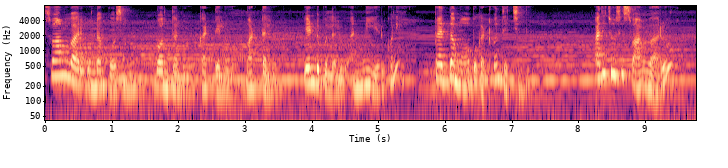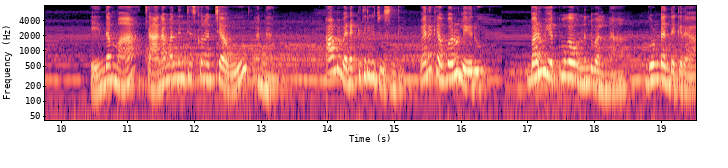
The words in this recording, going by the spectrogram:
స్వామివారి గుండం కోసం బొంతలు కట్టెలు మట్టలు ఎండు పుల్లలు అన్నీ ఏరుకొని పెద్ద మోపు కట్టుకొని తెచ్చింది. అది చూసి స్వామివారు ఏందమ్మా చాలా మందిని తీసుకొని వచ్చావు అన్నారు. ఆమె వెనక్కి తిరిగి చూసింది. వెనక ఎవ్వరూ లేరు. బరువు ఎక్కువగా ఉన్నందువలన గుండం దగ్గర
